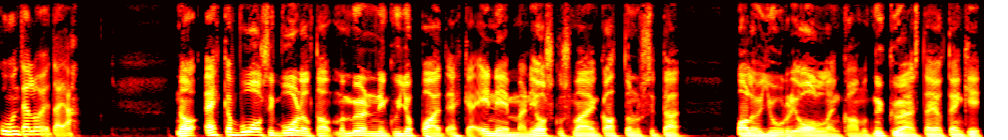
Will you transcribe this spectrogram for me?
kuunteluita ja No ehkä vuosi vuodelta mä myönnän niin kuin jopa, että ehkä enemmän. Joskus mä en katsonut sitä paljon juuri ollenkaan, mutta nykyään sitä jotenkin,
